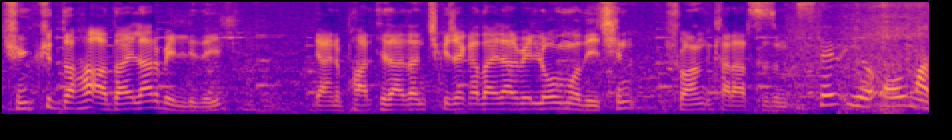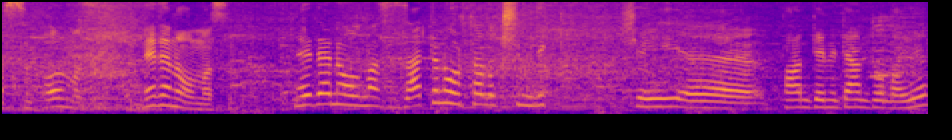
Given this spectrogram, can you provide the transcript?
Çünkü daha adaylar belli değil. Yani partilerden çıkacak adaylar belli olmadığı için şu an kararsızım. İstemiyor olmasın. Olmasın. Neden olmasın? Neden olmasın? Zaten ortalık şimdi şey e, pandemiden dolayı.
